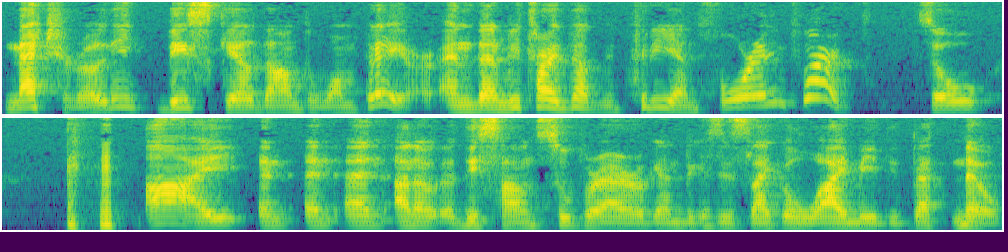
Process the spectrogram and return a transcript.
naturally this scaled down to one player. And then we tried that with three and four and it worked. So i and, and and i know this sounds super arrogant because it's like oh i made it but no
